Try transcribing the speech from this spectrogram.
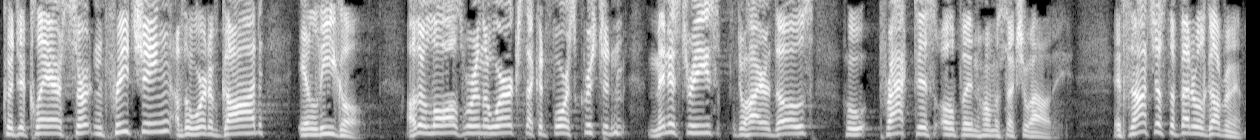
could declare certain preaching of the Word of God illegal. Other laws were in the works that could force Christian ministries to hire those who practice open homosexuality. It's not just the federal government.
